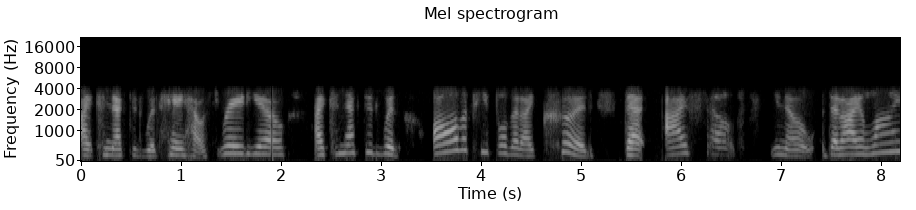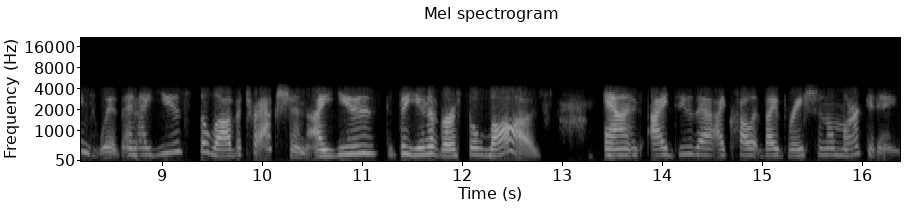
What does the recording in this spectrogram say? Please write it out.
I connected with Hay House Radio. I connected with all the people that I could that I felt, you know, that I aligned with. And I used the law of attraction, I used the universal laws. And I do that, I call it vibrational marketing.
